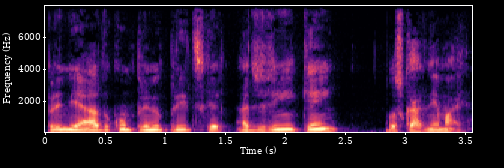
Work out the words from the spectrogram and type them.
premiado com o prêmio Pritzker. Adivinhe quem? Oscar Niemeyer.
